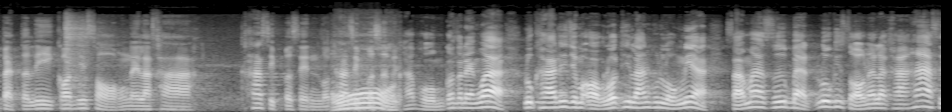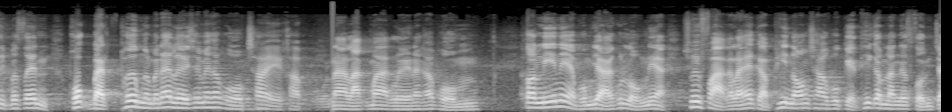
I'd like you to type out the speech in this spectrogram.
แบตเตอรี่ก้อนที่ 2 ในราคา 50%ลดโอ้50%ครับผมก็แสดงว่าลูกค้าที่จะมาออกรถที่ร้านคุณหลงเนี่ยสามารถซื้อแบตลูกที่ 2 ในราคา 50%พกแบตเพิ่มกันไปได้เลยใช่ไหมครับผม ใช่ครับโอ้น่ารักมากเลยนะครับผม ตอนนี้เนี่ยผมอยากให้คุณหลงเนี่ยช่วยฝากอะไรให้กับพี่น้องชาวภูเก็ตที่กำลังจะสนใจ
